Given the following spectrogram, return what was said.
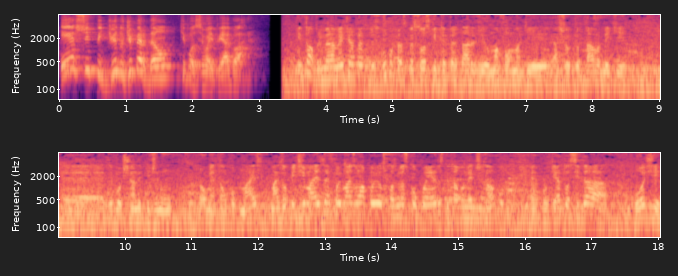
esse pedido de perdão que você vai ver agora. Então, primeiramente eu peço desculpa para as pessoas que interpretaram de uma forma que achou que eu estava meio que é, debochando e pedindo para aumentar um pouco mais. Mas eu pedi mais, é, foi mais um apoio aos meus companheiros que estavam dentro de campo, é, porque a torcida hoje,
